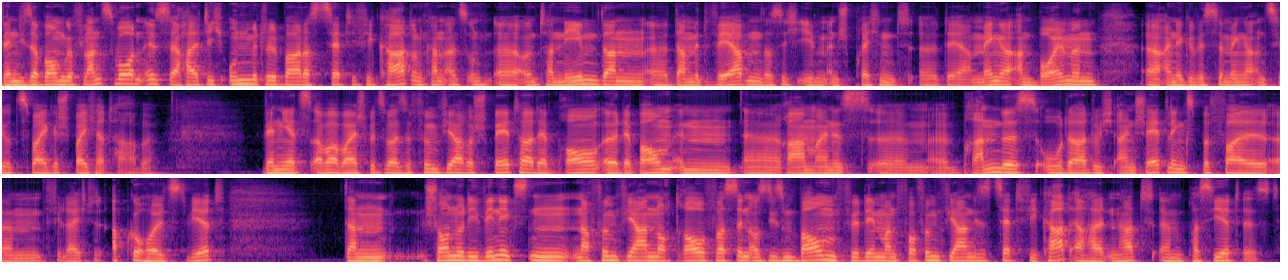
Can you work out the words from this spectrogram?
Wenn dieser Baum gepflanzt worden ist, erhalte ich unmittelbar das Zertifikat und kann als äh, Unternehmen dann äh, damit werben, dass ich eben entsprechend äh, der Menge an Bäumen äh, eine gewisse Menge an CO2 gespeichert habe. Wenn jetzt aber beispielsweise fünf Jahre später der, Brau äh, der Baum im äh, Rahmen eines ähm, äh, Brandes oder durch einen Schädlingsbefall ähm, vielleicht abgeholzt wird, dann schauen nur die wenigsten nach fünf Jahren noch drauf, was denn aus diesem Baum, für den man vor fünf Jahren dieses Zertifikat erhalten hat, ähm, passiert ist.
